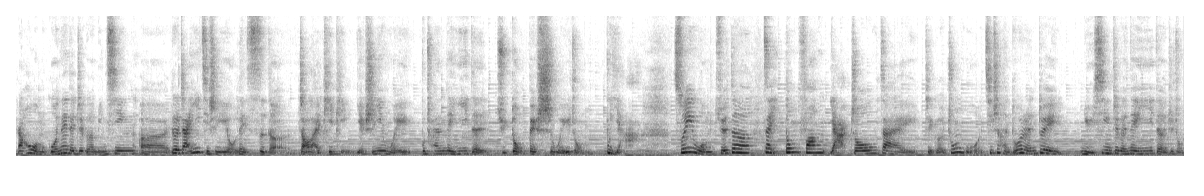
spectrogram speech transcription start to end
然后我们国内的这个明星呃热扎伊，其实也有类似的招来批评，也是因为不穿内衣的举动被视为一种不雅。所以，我们觉得在东方、亚洲，在这个中国，其实很多人对女性这个内衣的这种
